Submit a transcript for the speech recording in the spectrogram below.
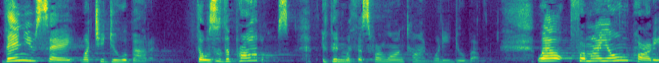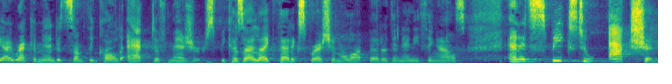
then you say what do you do about it. Those are the problems. You've been with us for a long time. What do you do about them? Well, for my own party, I recommended something called active measures because I like that expression a lot better than anything else. And it speaks to action.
